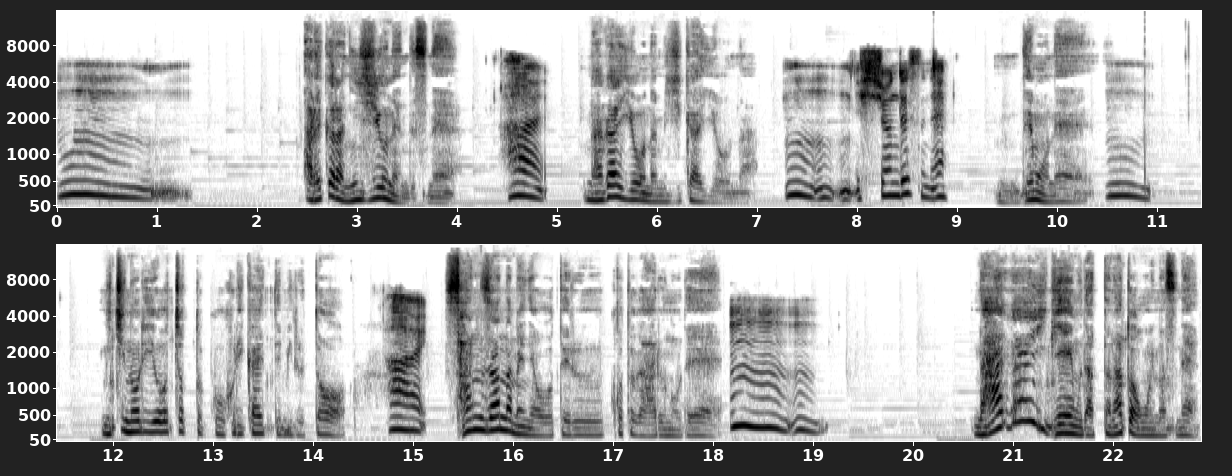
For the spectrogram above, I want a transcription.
うーん。あれから20年ですね。はい。長いような短いような。うんうんうん。一瞬ですね。うんでもね、うん。道のりをちょっとこう振り返ってみると、はい。散々な目に遭うてることがあるので、うんうんうん。長いゲームだったなとは思いますね。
